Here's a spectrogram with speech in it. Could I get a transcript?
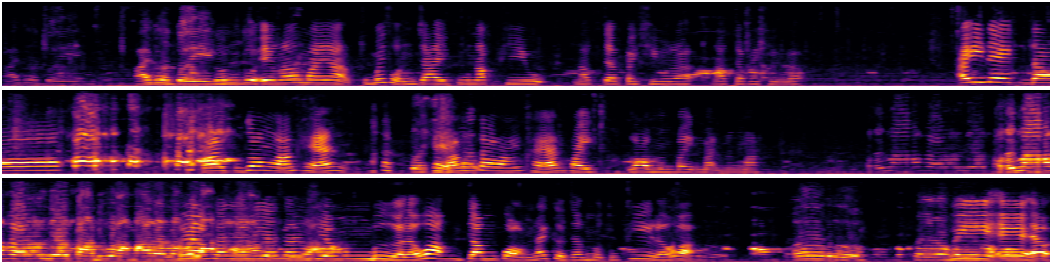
ไอ้ตัว เองไอ้ตัวตัวเองโดนตัวเองแล้วทำไมอะกูไม่สนใจกูนักพิวนักจะไปคิวแล้วนักจะไปคิวแล้ว ไอเด็กดอกไปกูต้องล้างแค้นตัวแทล้านงไม่ต้องล้างแค้นไปอีกรอบหนึ่งไปอีกหมัดหนึ่งมาเฮ้ยมาแฟนคนเดียวเฮ้ยมาแฟนคนเดียวต่อดีกว่ามาแล้วไม่เอาแซนเดียแซนเดียมันเบื่อแล้วอะกูจำกล่องได้เกือบจะหมดทุกที่แล้วอะเออ V A L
